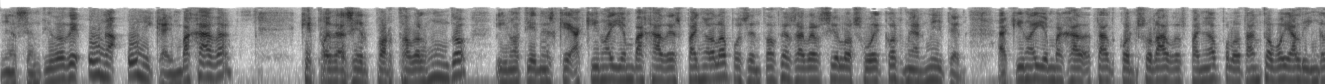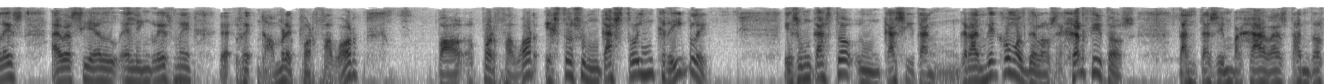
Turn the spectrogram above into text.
en el sentido de una única embajada que puedas ir por todo el mundo y no tienes que, aquí no hay embajada española, pues entonces a ver si los suecos me admiten. Aquí no hay embajada, tal consulado español, por lo tanto voy al inglés a ver si el, inglés me... Eh, no, hombre, por favor, por favor, esto es un gasto increíble es un gasto mm, casi tan grande como el de los ejércitos. Tantas embajadas, tantos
